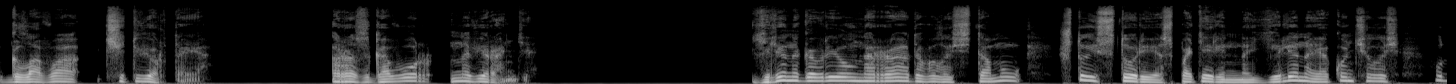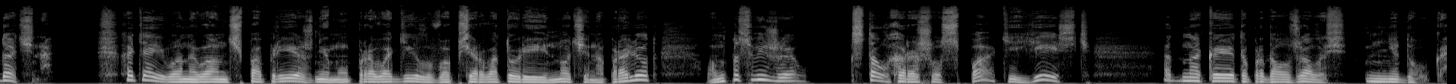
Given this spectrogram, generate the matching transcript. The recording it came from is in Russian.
Глава четвертая. Разговор на веранде. Елена Гавриловна радовалась тому, что история с потерянной Еленой окончилась удачно. Хотя Иван Иванович по-прежнему проводил в обсерватории ночи напролет, он посвежел, стал хорошо спать и есть, однако это продолжалось недолго.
